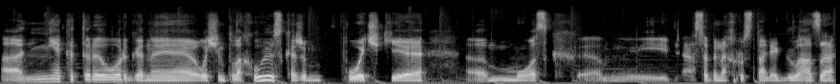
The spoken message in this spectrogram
а некоторые органы очень плохую, скажем, почки, э, мозг, эм, особенно хрусталик глаза.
